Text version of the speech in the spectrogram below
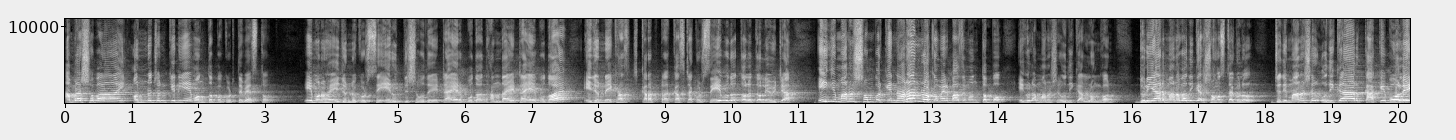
আমরা সবাই অন্যজনকে নিয়ে মন্তব্য করতে ব্যস্ত। এ মনে হয় এই জন্য করছে, এর উদ্দেশ্য বোধহয় এটা, এর বোধহয় ধান্দা এটা, এ বোধহয় এই জন্য এই কাজ, খারাপটা, কাজটা করছে, এ বোধহয় তলে তলে ওইটা। এই যে মানুষ সম্পর্কে নানান রকমের বাজে মন্তব্য, এগুলো মানুষের অধিকার লঙ্ঘন। দুনিয়ার মানবাধিকার সংস্থাগুলো, যদি মানুষের অধিকার কাকে বলে,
